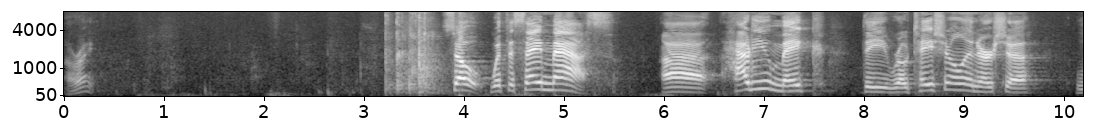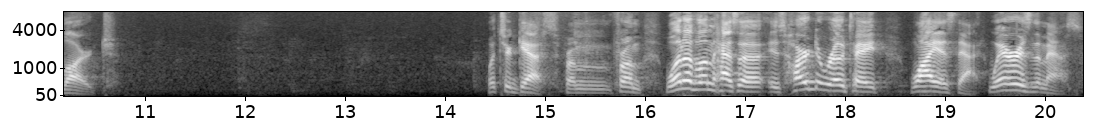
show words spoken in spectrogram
All right. So with the same mass, uh, how do you make the rotational inertia large? What's your guess? From, from one of them has a, is hard to rotate. Why is that? Where is the mass?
